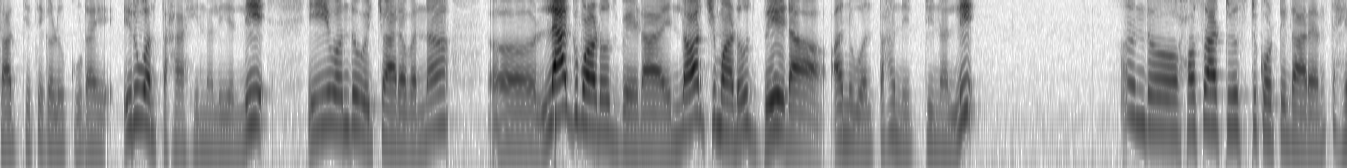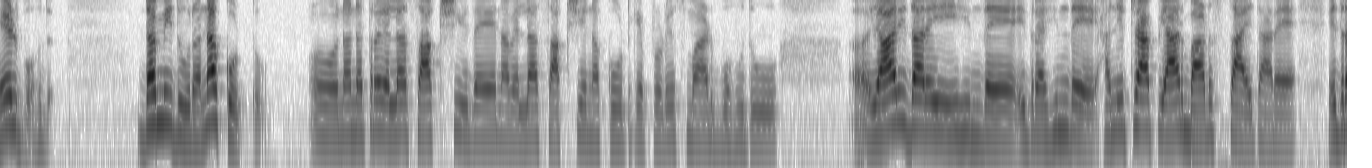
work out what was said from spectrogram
ಸಾಧ್ಯತೆಗಳು ಕೂಡ ಇರುವಂತಹ ಹಿನ್ನೆಲೆಯಲ್ಲಿ ಈ ಒಂದು ವಿಚಾರವನ್ನು ಲ್ಯಾಗ್ ಮಾಡೋದು ಬೇಡ ಎನ್ಲಾರ್ಜ್ ಮಾಡೋದು ಬೇಡ ಅನ್ನುವಂತಹ ನಿಟ್ಟಿನಲ್ಲಿ ಒಂದು ಹೊಸ ಟ್ವಿಸ್ಟ್ ಕೊಟ್ಟಿದ್ದಾರೆ ಅಂತ ಹೇಳಬಹುದು. ಡಮ್ಮಿ ದೂರನ ಕೊಟ್ಟು. ನನ್ನ ಹತ್ರ ಎಲ್ಲ ಸಾಕ್ಷಿ ಇದೆ, ನಾವೆಲ್ಲ ಸಾಕ್ಷಿಯನ್ನು ಕೋರ್ಟ್ಗೆ ಪ್ರೊಡ್ಯೂಸ್ ಮಾಡಬಹುದು. ಯಾರಿದ್ದಾರೆ ಈ ಹಿಂದೆ, ಇದರ ಹಿಂದೆ, ಹನಿ ಟ್ರ್ಯಾಪ್ ಯಾರು ಮಾಡಿಸ್ತಾ ಇದ್ದಾರೆ? ಇದರ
